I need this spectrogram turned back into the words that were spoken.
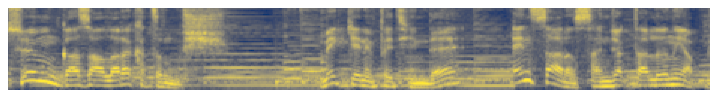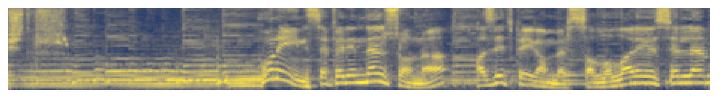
tüm gazalara katılmış. Mekke'nin fethinde Ensar'ın sancaktarlığını yapmıştır. Huneyn seferinden sonra Hazreti Peygamber sallallahu aleyhi ve sellem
